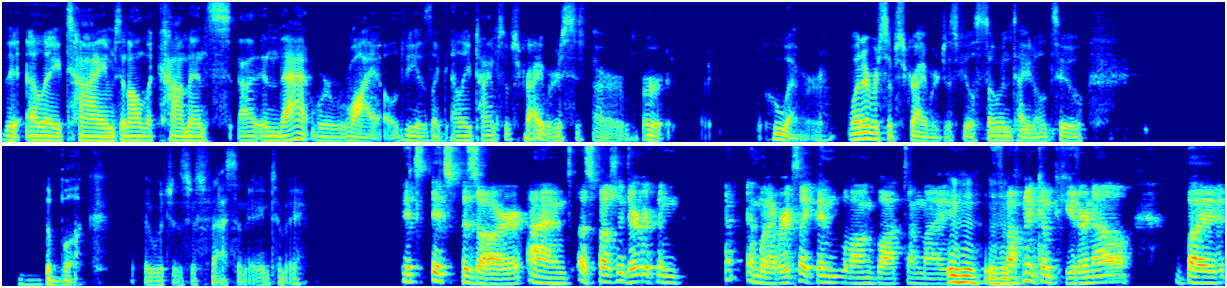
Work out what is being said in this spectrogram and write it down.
the LA Times, and all the comments uh, in that were wild because like LA Times subscribers are or whoever, whatever subscriber just feels so entitled to the book which is just fascinating to me. It's it's bizarre, and especially there have been and whatever. It's like been long blocked on my mm-hmm, mm-hmm. phone and computer now, but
